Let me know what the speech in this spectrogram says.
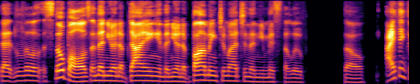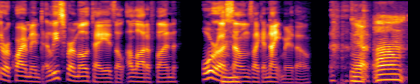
that little snowballs, and then you end up dying, and then you end up bombing too much, and then you miss the loop. So I think the requirement, at least for Omote, is a, a lot of fun. Ura Mhm. sounds like a nightmare though. Yeah. Um.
